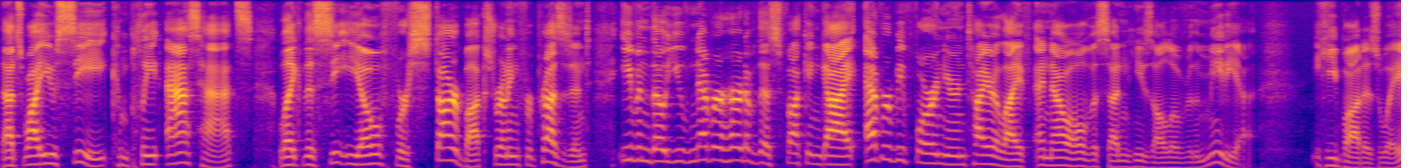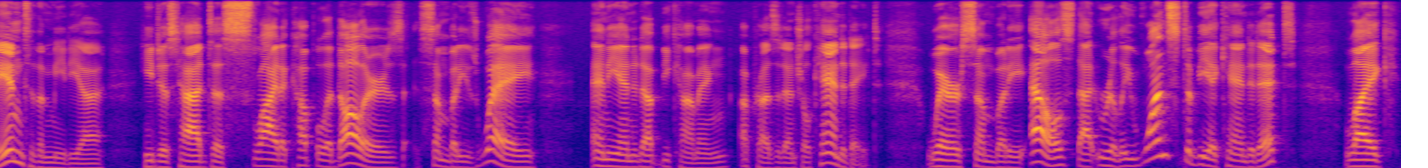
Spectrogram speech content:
That's why you see complete asshats like the CEO for Starbucks running for president, even though you've never heard of this fucking guy ever before in your entire life, and now all of a sudden he's all over the media. He bought his way into the media. He just had to slide a couple of dollars somebody's way, and he ended up becoming a presidential candidate where somebody else that really wants to be a candidate, like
